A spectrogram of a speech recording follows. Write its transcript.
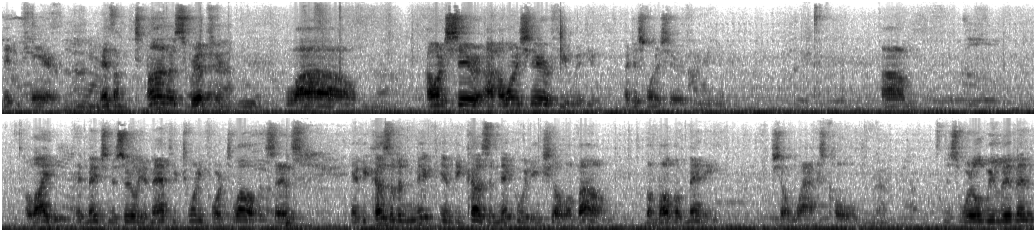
didn't care. Yeah. There's a ton of scripture. Wow. I want to share. I, I want to share a few with you. I just want to share a few with you. Um, well, I had mentioned this earlier. Matthew 24, 12, it says, "And because of iniq- and because iniquity shall abound, the love of many shall wax cold." This world we live in,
